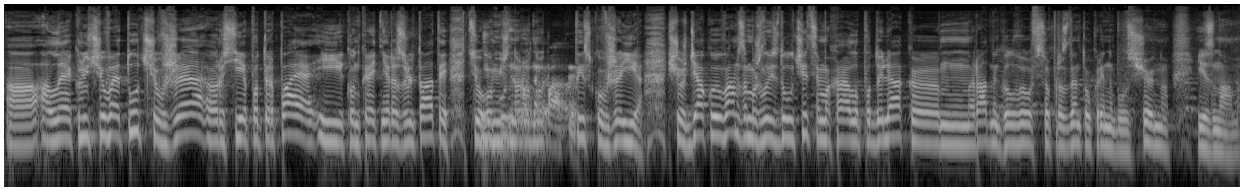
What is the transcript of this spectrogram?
Але ключове тут, що вже Росія потерпає, і конкретні результати цього міжнародного потерпати. тиску вже є. Що ж, дякую вам за можливість долучитися. Михайло Подоляк, е, радник голови офісу президента України, був щойно із нами.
